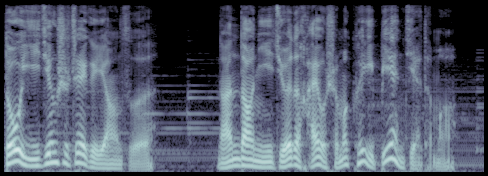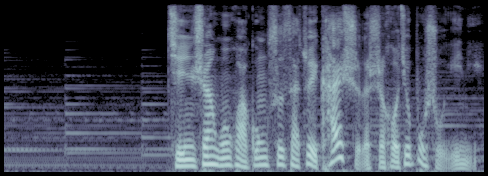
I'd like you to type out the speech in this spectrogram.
都已经是这个样子，难道你觉得还有什么可以辩解的吗？锦山文化公司在最开始的时候就不属于你，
